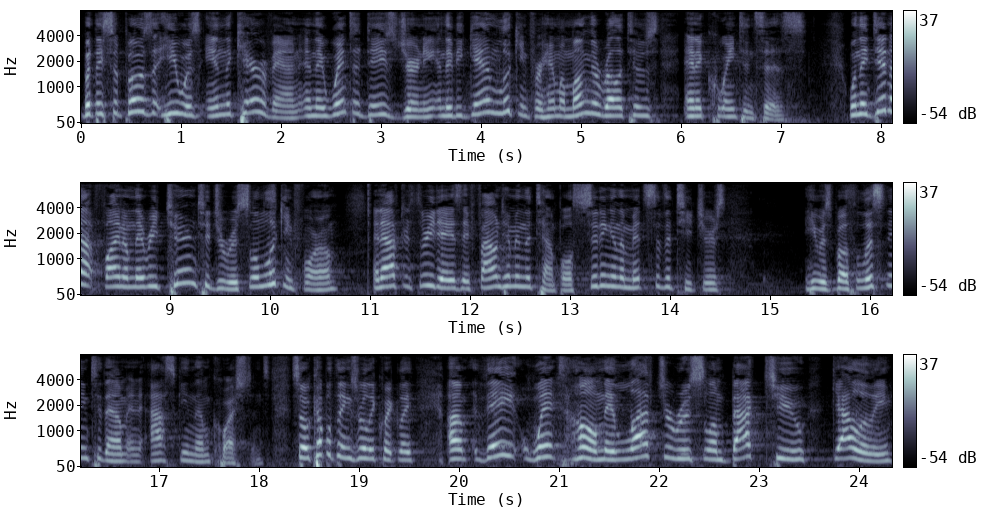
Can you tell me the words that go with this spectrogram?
But they supposed that he was in the caravan, and they went a day's journey, and they began looking for him among their relatives and acquaintances. When they did not find him, they returned to Jerusalem looking for him. And after three days, they found him in the temple, sitting in the midst of the teachers, he was both listening to them and asking them questions. So, a couple things really quickly. Um, they went home, they left Jerusalem back to Galilee,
